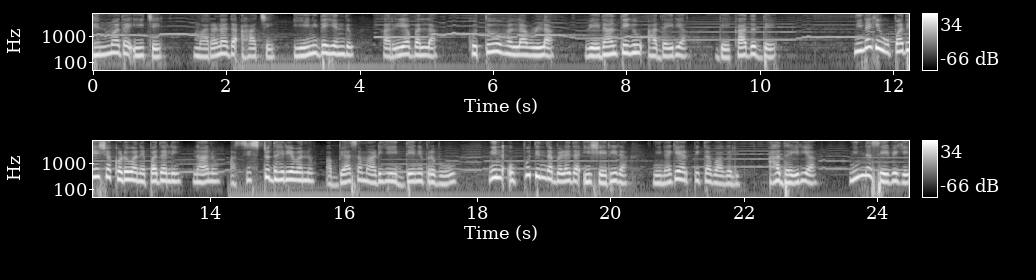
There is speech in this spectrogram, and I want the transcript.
ಜನ್ಮದ ಈಚೆ, ಮರಣದ ಆಚೆ ಏನಿದೆ ಎಂದು ಅರಿಯಬಲ್ಲ ಕುತೂಹಲವುಳ್ಳ ವೇದಾಂತಿಗೂ ಆ ಧೈರ್ಯ ಬೇಕಾದದ್ದೇ? ನಿನಗೆ ಉಪದೇಶ ಕೊಡುವ ನೆಪದಲ್ಲಿ ನಾನು ಅಷ್ಟಿಷ್ಟು ಧೈರ್ಯವನ್ನು ಅಭ್ಯಾಸ ಮಾಡಿಯೇ ಇದ್ದೇನೆ ಪ್ರಭು. ನಿನ್ನ ಉಪ್ಪು ತಿಂದ ಬೆಳೆದ ಈ ಶರೀರ ನಿನಗೆ ಅರ್ಪಿತವಾಗಲಿ. ಆ ಧೈರ್ಯ ನಿನ್ನ ಸೇವೆಗೆ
